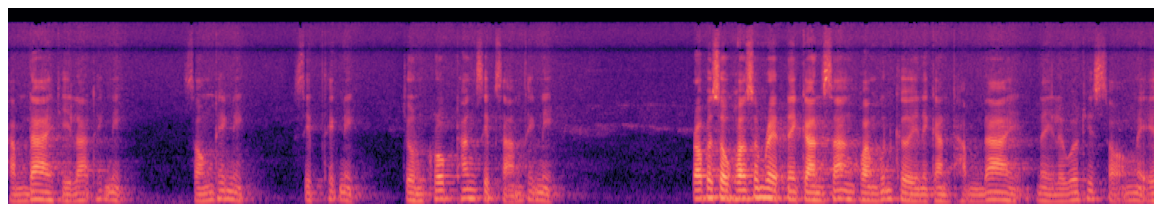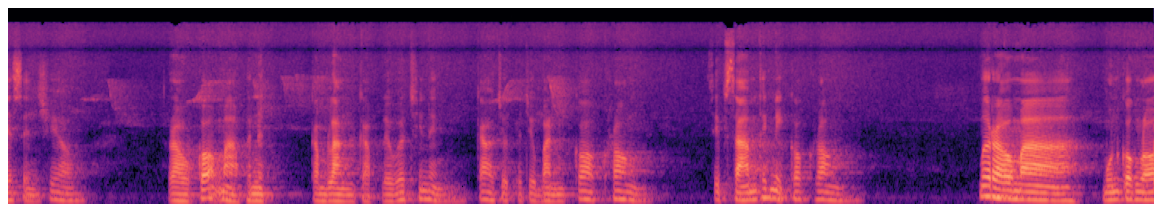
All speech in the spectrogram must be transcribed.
ทำได้ทีละเทคนิค 2 เทคนิค 10 เทคนิค จนครบทั้ง 13 เทคนิค เราประสบความสำเร็จในการสร้างความคุ้นเคยในการทำได้ในเลเวลที่ 2 ใน Essential เราก็มาผนึกกำลังกับเลเวลที่ 1 9 จุดปัจจุบันก็คล่อง 13 เทคนิคก็คล่อง เมื่อเรามาหมุนกงล้อ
